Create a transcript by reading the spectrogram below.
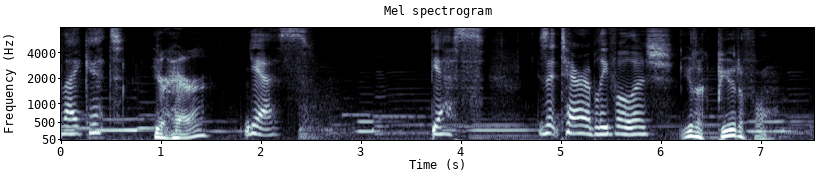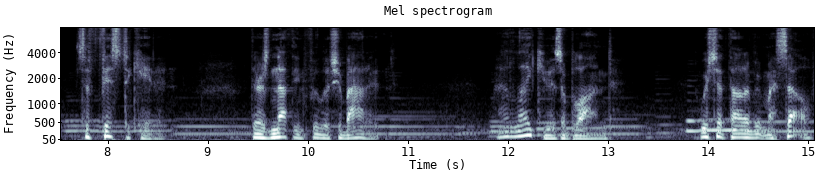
Really like it? Your hair? Yes. Yes. Is it terribly foolish? You look beautiful, sophisticated. There's nothing foolish about it. I like you as a blonde. Wish I'd thought of it myself.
